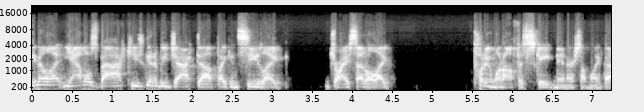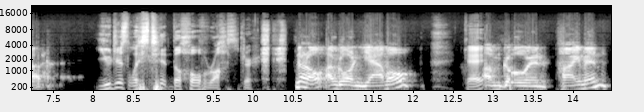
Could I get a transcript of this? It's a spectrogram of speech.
you know what? Yamel's back. He's going to be jacked up. I can see like Draisaitl like putting one off his skating in or something like that. You just listed the whole roster. No, no, I'm going Yamo. Okay. I'm going Hyman.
